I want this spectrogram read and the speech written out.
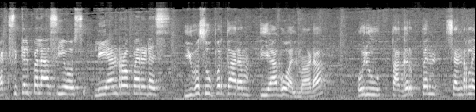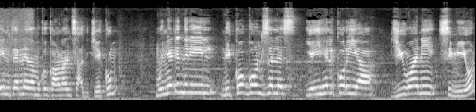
എക്സിക്കൽ പലാസിയോസ് ലിയാൻഡ്രോ പാരഡസ് യുവ സൂപ്പർ താരം തിയാഗോ അൽമാഡ. ഒരു തകർപ്പൻ സെൻട്രൽ ലൈൻ തന്നെ നമുക്ക് കാണാൻ സാധിച്ചേക്കും. മുന്നേറ്റ നിരയിൽ നിക്കോ ഗോൺസലസ് യെയ്ഹൽ കൊറിയ ജിവാനി സിമിയോൺ.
